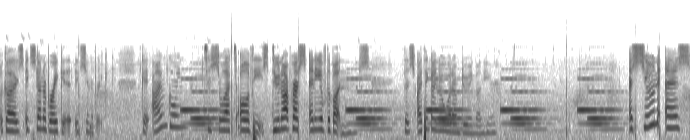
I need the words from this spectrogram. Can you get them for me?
Because it's gonna break it. It's gonna break it. Okay, I'm going to select all of these. Do not press any of the buttons. Because I think I know what I'm doing on here. As soon as,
